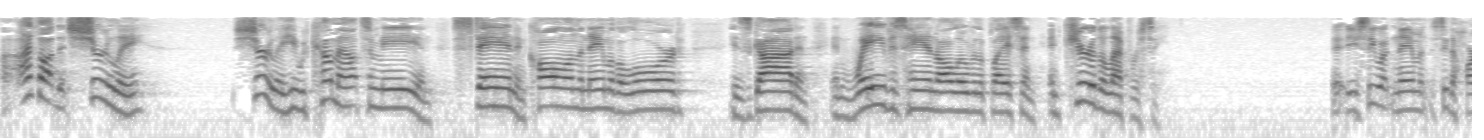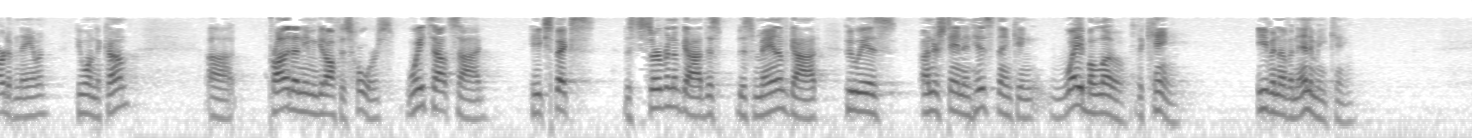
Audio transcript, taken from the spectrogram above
I thought that surely, surely he would come out to me and stand and call on the name of the Lord, his God, and, and wave his hand all over the place and, and cure the leprosy. You see what Naaman, see the heart of Naaman? He wanted to come. Uh, probably doesn't even get off his horse. Waits outside. He expects the servant of God, this, this man of God, who is, understanding his thinking, way below the king, even of an enemy king.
